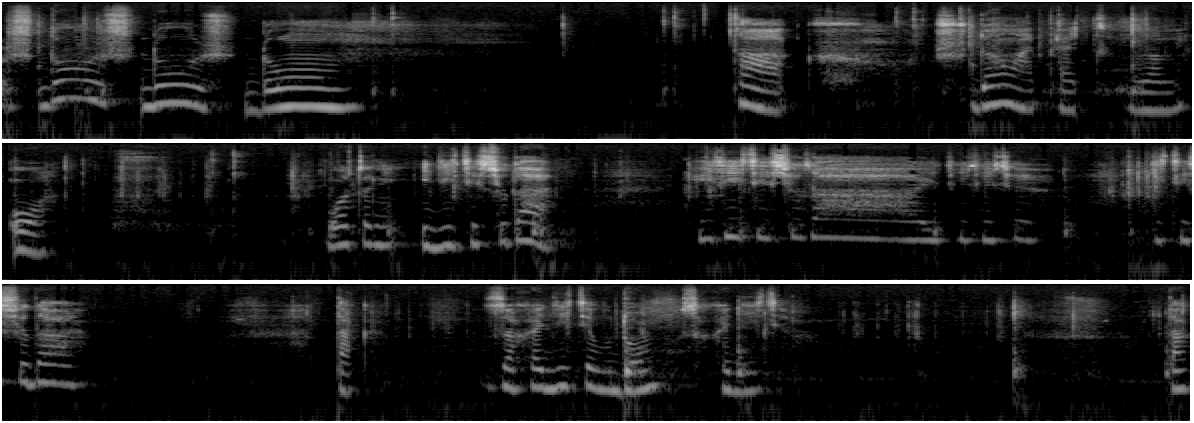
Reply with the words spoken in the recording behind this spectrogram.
Жду, жду, жду. Так, ждем опять зомби. О, вот они, идите сюда. Идите сюда, идите, идите сюда. Так, заходите в дом, заходите. Так,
